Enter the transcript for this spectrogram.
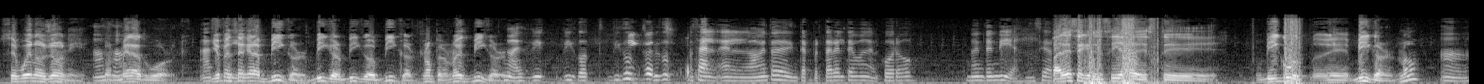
Sé bueno Johnny, Ajá. con Men at Work. Así Yo pensé es. que era Bigger, Bigger, Bigger, Bigger. No, pero no es Bigger. No, es Be Good, Be Good. O sea, en, en el momento de interpretar el tema en el coro, no entendía, ¿no es cierto? Parece que decía este. Be Good, eh, Bigger, ¿no? Ah.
